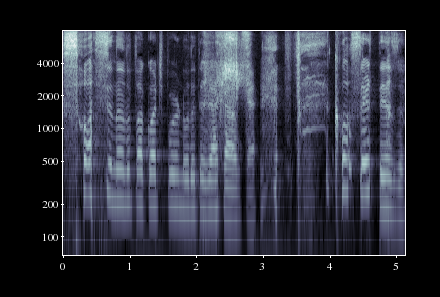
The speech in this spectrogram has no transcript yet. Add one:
só assinando o pacote pornô da TV a cabo, cara. Com certeza.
